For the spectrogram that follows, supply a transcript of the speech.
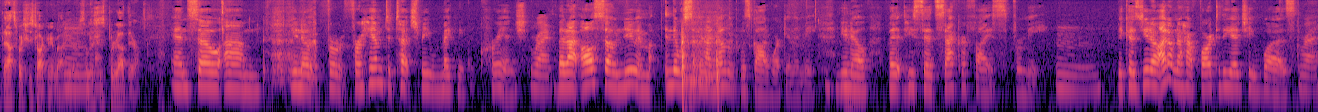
that's what she's talking about here. So let's just put it out there. And so, um, you know, for for him to touch me would make me cringe. Right. But I also knew, and, my, and there was something I know that was God working in me, Mm-hmm. you know. But He said, "Sacrifice for me," Mm, because you know I don't know how far to the edge he was, right.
